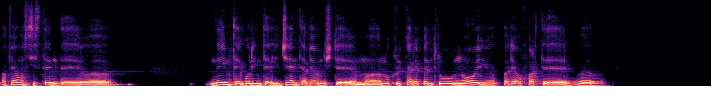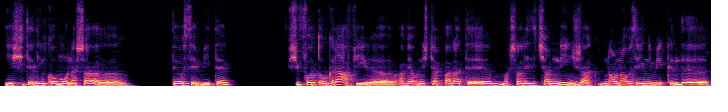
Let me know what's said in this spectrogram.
avea un sistem de uh, name inteligente, aveau niște uh, lucruri care pentru noi uh, păreau foarte uh, ieșite din comun, așa uh, deosebite. Și fotografii uh, aveau niște aparate, așa le ziceam ninja, nu auzeai nimic când uh,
